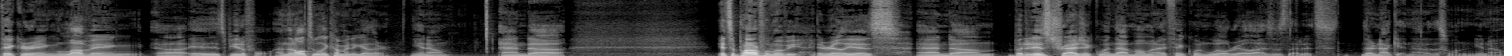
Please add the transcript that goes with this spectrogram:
bickering, loving. Uh, it's beautiful. And then ultimately coming together, you know, and uh, it's a powerful movie. It really is. And um, but it is tragic when that moment. I think when Will realizes that it's they're not getting out of this one, you know.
